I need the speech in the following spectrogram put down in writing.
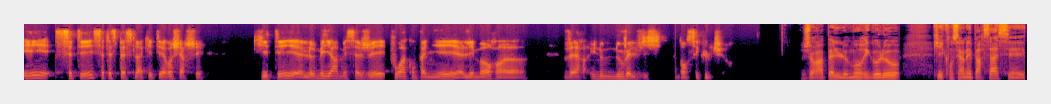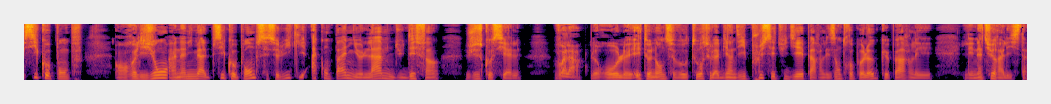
Et c'était cette espèce-là qui était recherchée, qui était le meilleur messager pour accompagner les morts euh, vers une nouvelle vie dans ces cultures. Je rappelle le mot rigolo qui est concerné par ça, c'est psychopompe. En religion, un animal psychopompe, c'est celui qui accompagne l'âme du défunt jusqu'au ciel. Voilà, le rôle étonnant de ce vautour, tu l'as bien dit, plus étudié par les anthropologues que par les, les naturalistes.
